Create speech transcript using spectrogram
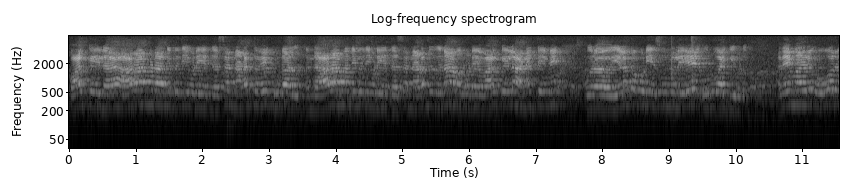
வாழ்க்கையில் ஆறாம் இட அதிபதியுடைய தசை நடக்கவே கூடாது. அந்த ஆறாம் அதிபதியுடைய தசை நடந்ததுன்னா அவருடைய வாழ்க்கையில் அனைத்தையுமே ஒரு இழக்கக்கூடிய சூழ்நிலையை உருவாக்கி விடும். அதே மாதிரி ஒவ்வொரு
